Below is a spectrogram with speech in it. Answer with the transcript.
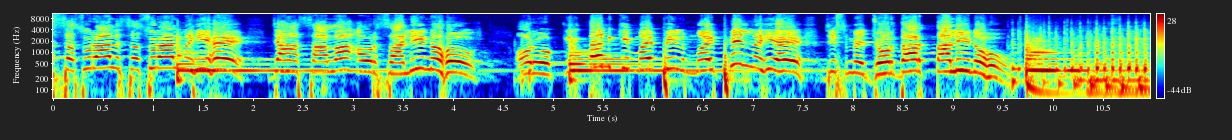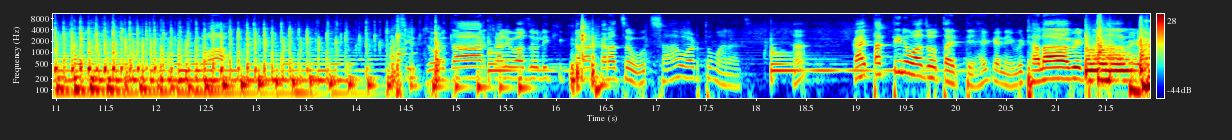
ससुराल ससुराल नहीं है जहां साला और साली न हो। और वो कीर्तन की महफिल महफिल नहीं है जिसमें जोरदार ताली न हो। अशी जोरदार टाळी वाजवली की कलाकाराचा उत्साह वाढतो महाराज. हा? काय ताकदीने वाजवतायत ते आहे का नाही? विठाला विठाला विठाला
